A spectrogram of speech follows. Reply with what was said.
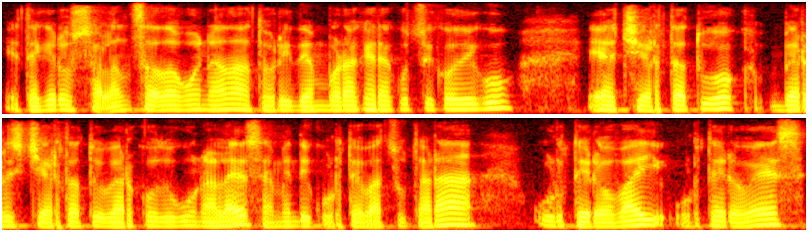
Eta gero zalantza dagoena da, hori denborak erakutziko digu, ea txertatuok berriz txertatu beharko dugun ala ez, hemendik urte batzutara, urtero bai, urtero ez,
